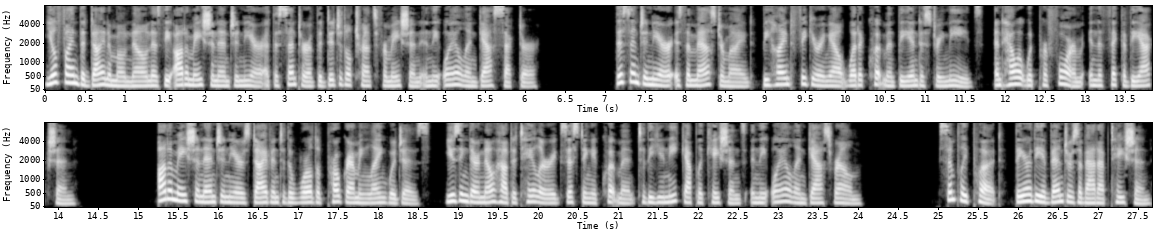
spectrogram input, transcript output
You'll find the dynamo known as the automation engineer at the center of the digital transformation in the oil and gas sector. This engineer is the mastermind behind figuring out what equipment the industry needs and how it would perform in the thick of the action. Automation engineers dive into the world of programming languages, using their know-how to tailor existing equipment to the unique applications in the oil and gas realm. Simply put, they are the avengers of adaptation,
